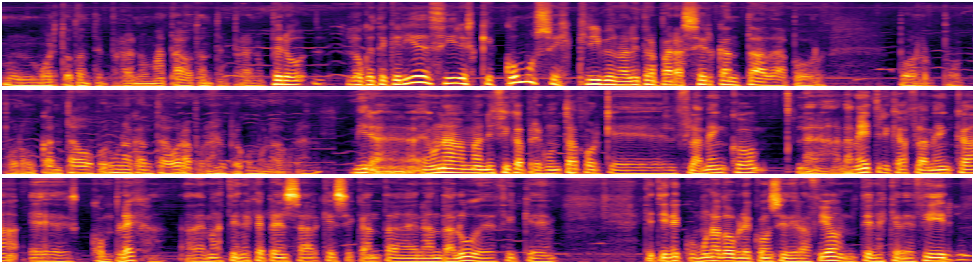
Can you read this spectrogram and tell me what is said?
muerto tan temprano, matado tan temprano. Pero lo que te quería decir es que cómo se escribe una letra para ser cantada por, por, un cantado, por una cantadora, por ejemplo, como Laura. Mira, es una magnífica pregunta porque el flamenco, la, la, métrica flamenca es compleja. Además tienes que pensar que se canta en andaluz, es decir, que que tiene como una doble consideración. Tienes que decir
